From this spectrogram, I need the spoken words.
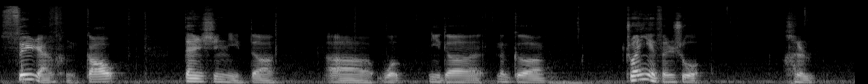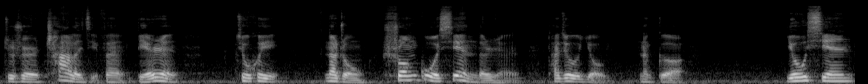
虽然很高，但是你的呃，我你的那个专业分数很就是差了几分，别人就会那种双过线的人，他就有那个优先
